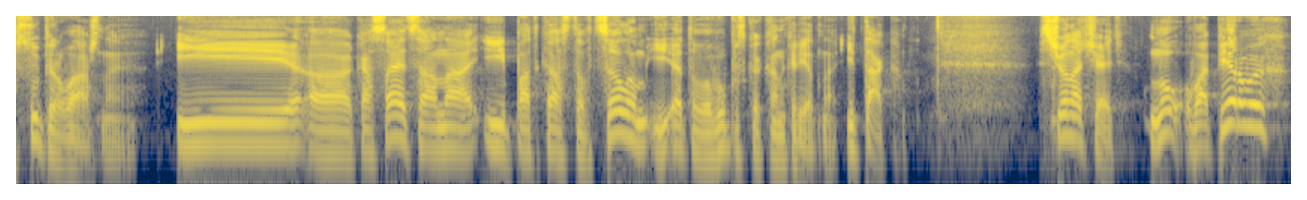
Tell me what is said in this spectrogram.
супер важная. И а, касается она и подкаста в целом, и этого выпуска конкретно. Итак, с чего начать? Ну, во-первых,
